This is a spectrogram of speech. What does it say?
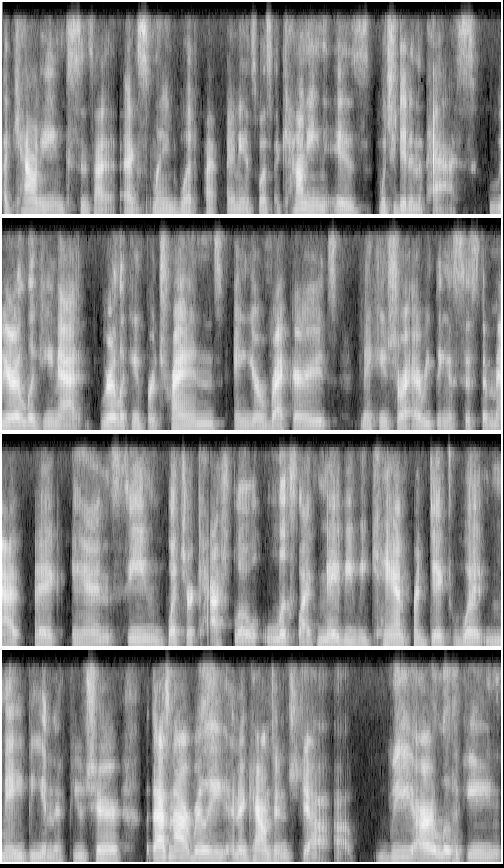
Accounting, since I explained what finance was, accounting is what you did in the past. We're looking at we're looking for trends and your records making sure everything is systematic and seeing what your cash flow looks like. Maybe we can predict what it may be in the future, but that's not really an accountant's job. We are looking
